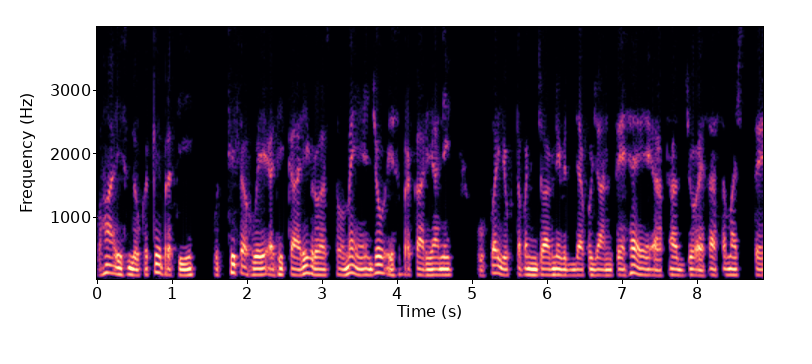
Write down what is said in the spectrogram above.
वहाँ इस लोक के प्रति उत्थित हुए अधिकारी गृहस्थों में जो इस प्रकार यानी ऊपर युक्त पंचाग्नि विद्या को जानते हैं, अर्थात जो ऐसा समझते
